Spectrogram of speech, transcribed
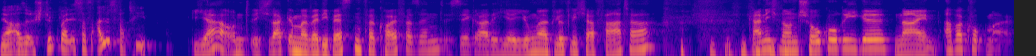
Ja, also ein Stück weit ist das alles Vertrieb. Ja, und ich sage immer, wer die besten Verkäufer sind, ich sehe gerade hier junger, glücklicher Vater. Kann ich noch einen Schokoriegel? Nein. Aber guck mal.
